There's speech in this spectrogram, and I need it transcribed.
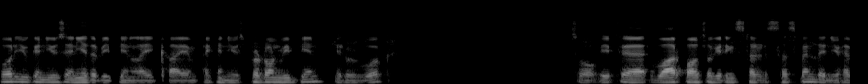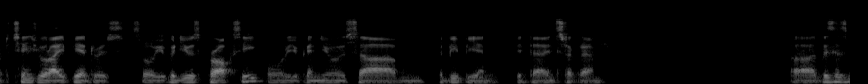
Or you can use any other VPN, like I am. I can use Proton VPN. It will work. So if uh, WARP also getting started suspend, then you have to change your IP address. So you could use proxy or you can use um, the VPN with uh, Instagram. Uh, this is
